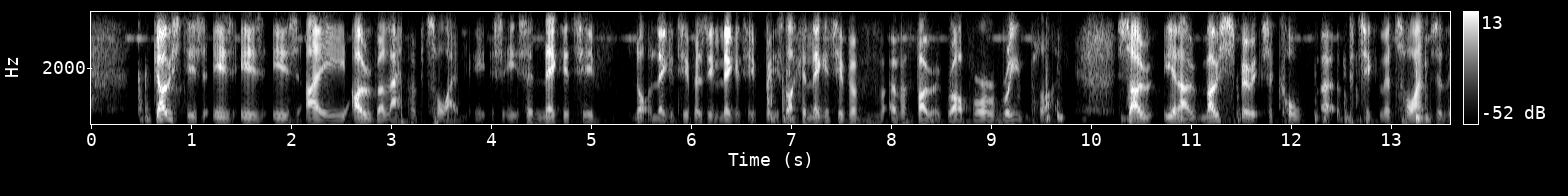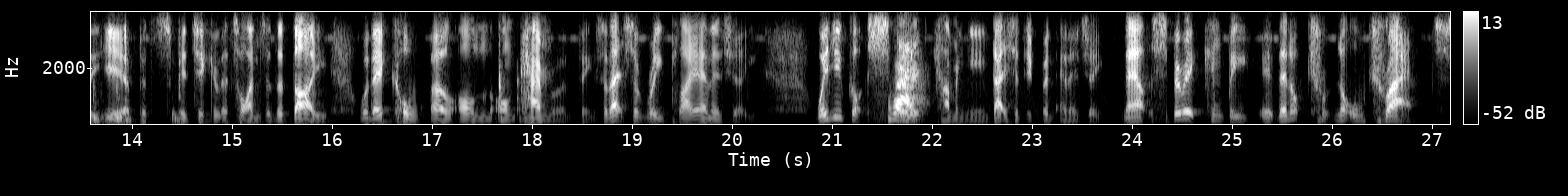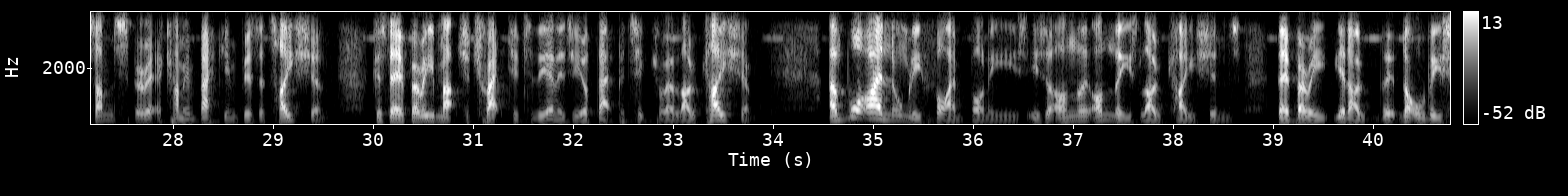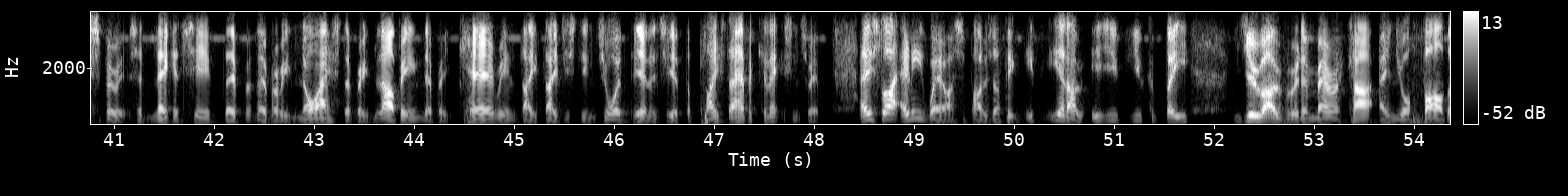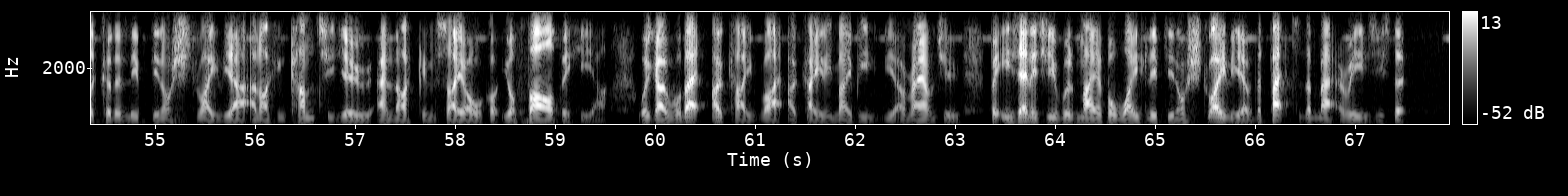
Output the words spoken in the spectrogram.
Ghost is is is is a overlap of time. It's it's a negative, not a negative as in negative, but it's like a negative of, of a photograph or a replay. So you know, most spirits are caught at particular times of the year, particular times of the day, where they're caught uh, on on camera and things. So that's a replay energy. When you've got spirit right. coming in, that's a different energy. Now, spirit can be they're not tr- not all trapped. Some spirit are coming back in visitation because they're very much attracted to the energy of that particular location. And what I normally find, Bonnie, is, is on the, on these locations, they're very, you know, not all these spirits are negative. They're they're very nice. They're very loving. They're very caring. They they just enjoy the energy of the place. They have a connection to it, and it's like anywhere, I suppose. I think if you know, you you could be you over in America and your father could have lived in Australia, and I can come to you and I can say, oh, I've got your father here we go, well, that okay, right, okay, he may be around you, but his energy would may have always lived in Australia. The fact of the matter is, is that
